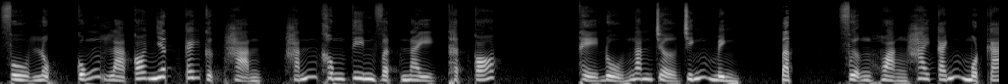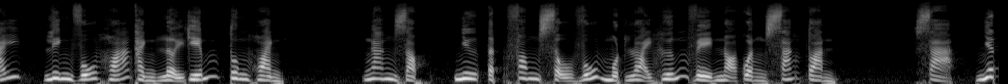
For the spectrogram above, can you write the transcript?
Phù lục cũng là có nhất cái cực hạn, hắn không tin vật này thật có. Thể đủ ngăn trở chính mình. Tật, phượng hoàng hai cánh một cái, linh vũ hóa thành lợi kiếm tung hoành. Ngang dọc, như tật phong sậu vũ một loại hướng về nọ quần sáng toàn. Xạ, nhất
